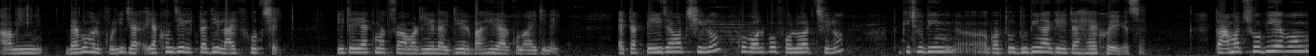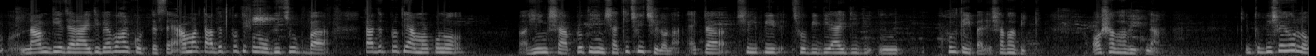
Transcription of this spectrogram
আমি ব্যবহার করি। যা, এখন যেটা দিয়ে লাইভ হচ্ছে, এটাই একমাত্র আমার রিয়েল আইডি এর বাহিরে আর কোনো আইডি নেই। একটা পেজ আমার ছিল, খুব অল্প ফলোয়ার ছিল কিছুদিন গত দুদিন আগে এটা হ্যাক হয়ে গেছে। তো আমার ছবি এবং নাম দিয়ে যারা আইডি ব্যবহার করতেছে, আমার তাদের প্রতি কোনো অভিযোগ বা তাদের প্রতি আমার কোনো হিংসা, প্রতিহিংসা কিছুই ছিল না। একটা শিল্পীর ছবি দিয়ে আইডি খুলতেই পারে, স্বাভাবিক, অস্বাভাবিক না। কিন্তু বিষয় হলো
